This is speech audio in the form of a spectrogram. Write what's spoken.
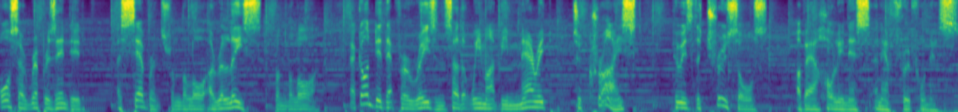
also represented a severance from the law, a release from the law. Now, God did that for a reason so that we might be married to Christ who is the true source of our holiness and our fruitfulness.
